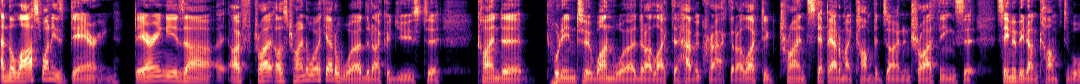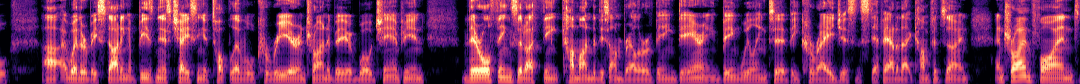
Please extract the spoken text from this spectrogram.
And the last one is daring. Daring is uh, I've tried. I was trying to work out a word that I could use to kind of put into one word that I like to have a crack, that I like to try and step out of my comfort zone and try things that seem a bit uncomfortable. Uh, whether it be starting a business, chasing a top level career, and trying to be a world champion. They're all things that I think come under this umbrella of being daring, being willing to be courageous and step out of that comfort zone and try and find,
